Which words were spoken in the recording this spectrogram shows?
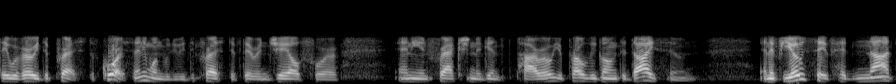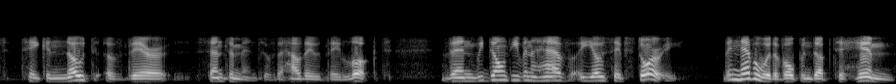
they were very depressed. Of course, anyone would be depressed if they're in jail for any infraction against Paro. You're probably going to die soon. And if Yosef had not taken note of their sentiment, of the, how they, they looked, then we don't even have a Yosef story. They never would have opened up to him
